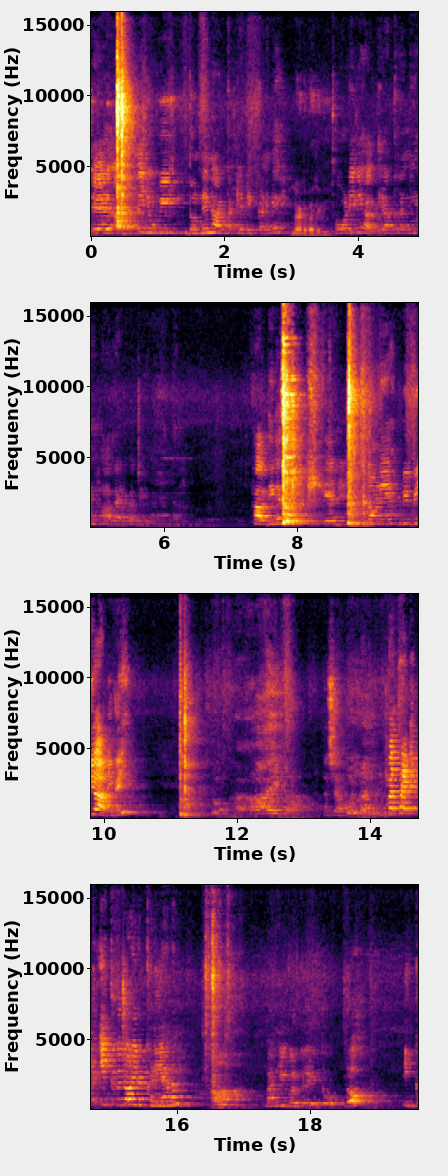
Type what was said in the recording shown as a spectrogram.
ਤੇ ਅੱਜ ਤੇ ਯੂਵੀ ਦੋਨੇ ਨਾਲ ਇਕੱਠੇ ਟੇਕਣਗੇ। ਲਾਈਟ ਭੱਜ ਗਈ? ਥੋੜੀ ਜਿਹੀ ਹਲਦੀ ਰੱਖ ਲੈਣੀ ਹੈ। ਹਾਂ ਲੈਟ ਭੱਜ ਗਈ। ਹਲਦੀ ਦੇ ਸਾਥ ਕੇ ਲਾਉਣੇ ਆ। ਬੀਬੀ ਆ ਵੀ ਗਈ? ਅੱਛਾ। ਮੱਥਾ ਟੇਕ ਇੱਕ ਕਚੌਰੀ ਰੱਖਣੀ ਹੈ ਨਾ ਹਾਂ ਬਾਕੀ ਗੁਲਗੁਲੇ ਦੋ। ਦੋ? ਇੱਕ।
